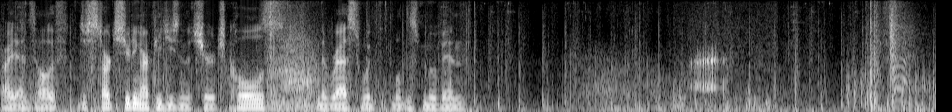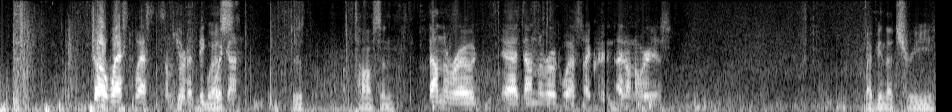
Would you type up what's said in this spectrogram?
Alright, Enzel, if just start shooting RPGs in the church. Coles and the rest would will just move in. Uh, west, west, some sort of big west. boy gun. There's Thompson. Down the road. Yeah, down the road west. I couldn't. I don't know where he is. Might be in that tree.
